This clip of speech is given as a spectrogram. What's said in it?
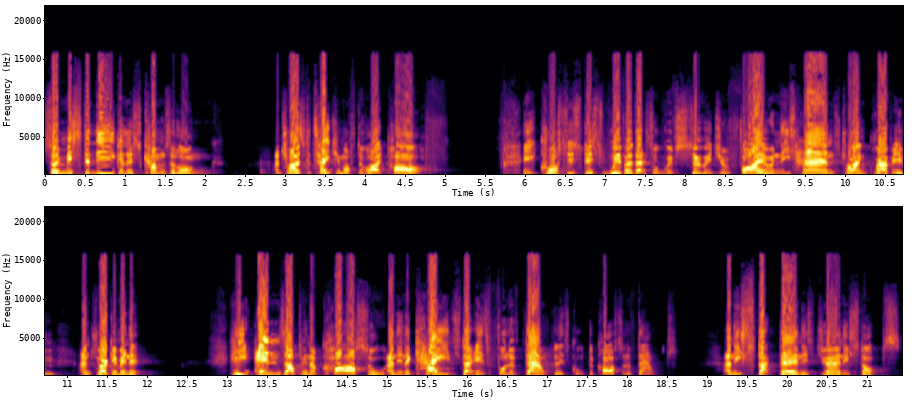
So Mr. Legalist comes along and tries to take him off the right path. He crosses this river that's all with sewage and fire, and these hands try and grab him and drag him in it. He ends up in a castle and in a cage that is full of doubt, and it's called the Castle of Doubt. And he's stuck there, and his journey stops.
